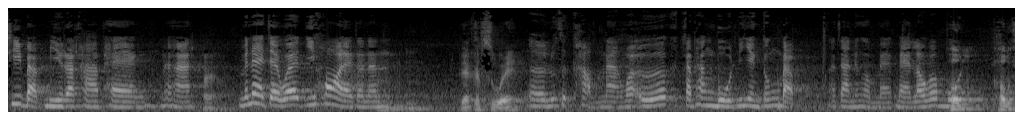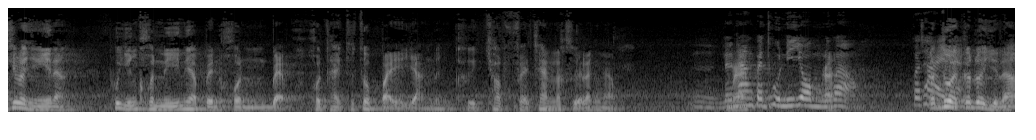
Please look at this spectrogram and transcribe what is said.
ที่แบบมีราคาแพงนะคะอ่าไม่แน่ใจว่ายี่ห้ออะไรตอนนั้นแต่ก็สวยเออรู้สึกขำนางว่าเออกระทั่งบูทนี่ยังต้องแบบอาจารย์นึกออกไหมแหมเราก็ผบูมทผมคิดว่าอย่างนี้นะ ผู้หญิงคนนี้เนี่ยเป็นคนแบบคนไทยทั่วๆไปอย่างหนึ่ง คือชอบแฟชั่นรักสวยรักงามอืมหรือนางเป็นทุนนิยมหรือเปล่า ก็ใช่ก็ด้วยไงก็ด้วยอยู่แล้ว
